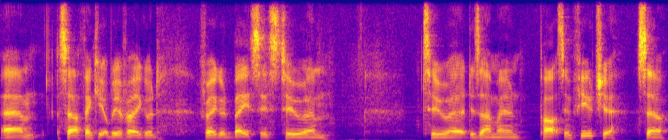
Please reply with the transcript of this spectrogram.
Um, so I think it'll be a very good, very good basis to um, to uh, design my own parts in future. So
